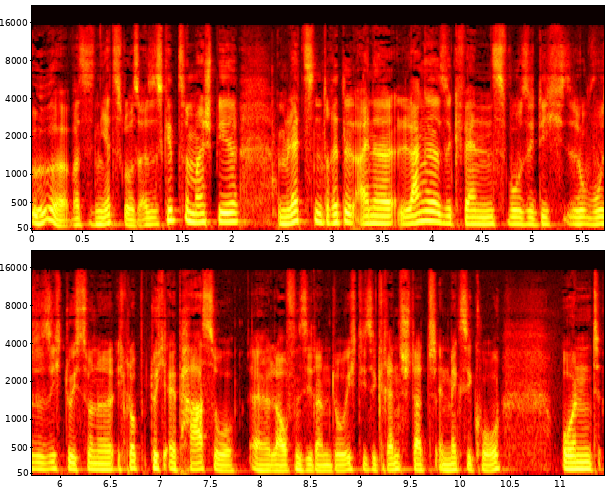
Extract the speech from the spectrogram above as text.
uh, was ist denn jetzt los? Also es gibt zum Beispiel im letzten Drittel eine lange Sequenz, wo sie dich, wo sie sich durch so eine, ich glaube, durch El Paso äh, laufen sie dann durch, diese Grenzstadt in Mexiko. Und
